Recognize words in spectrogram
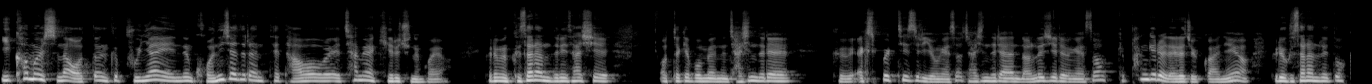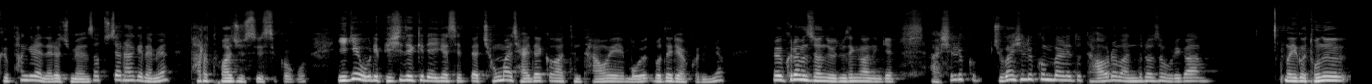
이커머스나 어떤 그 분야에 있는 권위자들한테 다오에 참여할 기회를 주는 거예요. 그러면 그 사람들이 사실 어떻게 보면은 자신들의 그 엑스퍼티즈를 이용해서 자신들이 하는 널리지를 이용해서 그 판결을 내려줄 거 아니에요. 그리고 그 사람들이 또 그 판결을 내려주면서 투자를 하게 되면 바로 도와줄 수 있을 거고 이게 우리 비시들끼리 얘기했을 때 정말 잘 될 것 같은 다오의 모델이었거든요. 그러면서 저는 요즘 생각하는 게 아, 실리콘 주간 실리콘밸리도 다오를 만들어서 우리가 뭐 이거 돈을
